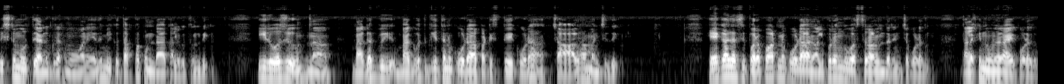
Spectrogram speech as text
విష్ణుమూర్తి అనుగ్రహము అనేది మీకు తప్పకుండా కలుగుతుంది. ఈరోజు నా భగవద్గీ భగవద్గీతను కూడా పఠిస్తే కూడా చాలా మంచిది. ఏకాదశి పొరపాటున కూడా నలుపు రంగు వస్త్రాలను ధరించకూడదు. తలకి నూనె రాయకూడదు.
